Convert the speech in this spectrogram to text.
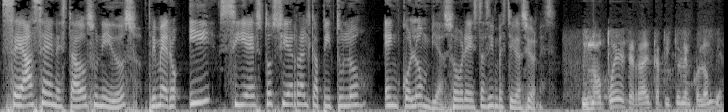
se hace en Estados Unidos? Primero, y si esto cierra el capítulo en Colombia sobre estas investigaciones. No puede cerrar el capítulo en Colombia.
